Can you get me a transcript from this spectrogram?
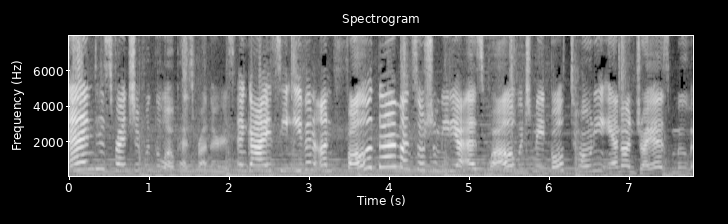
end his friendship with the Lopez brothers. And guys, he even unfollowed them on social media as well, which made both Tony and Ondreaz move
